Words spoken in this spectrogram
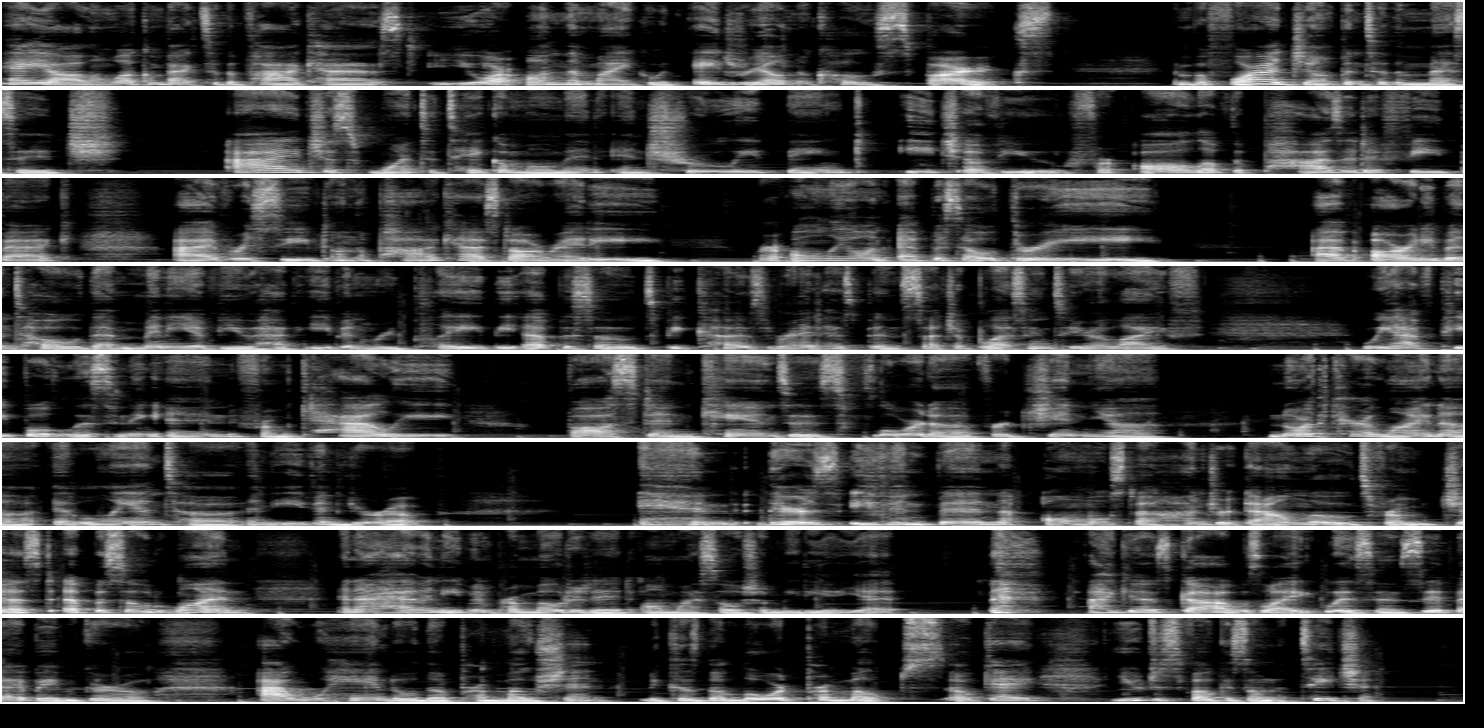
Hey, y'all, and welcome back to the podcast. You are on the mic with Adriel Nicole Sparks. And before I jump into the message, I just want to take a moment and truly thank each of you for all of the positive feedback I've received on the podcast already. We're only on episode three. I've already been told that many of you have even replayed the episodes because Red has been such a blessing to your life. We have people listening in from Cali, Boston, Kansas, Florida, Virginia, North Carolina, Atlanta, and even Europe. And there's even been almost a hundred downloads from just episode one, and I haven't even promoted it on my social media yet. I guess God was like, listen, sit back, baby girl. I will handle the promotion because the Lord promotes, okay? You just focus on the teaching.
